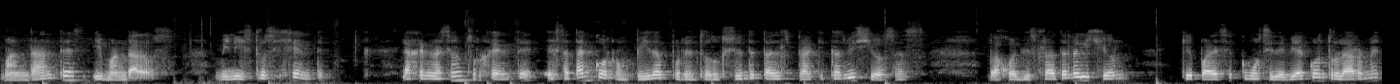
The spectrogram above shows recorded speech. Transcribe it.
mandantes y mandados, ministros y gente. La generación surgente está tan corrompida por la introducción de tales prácticas viciosas, bajo el disfraz de religión, que parece como si debía controlarme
